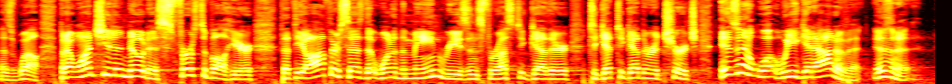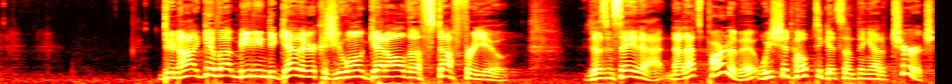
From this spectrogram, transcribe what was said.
as well. But I want you to notice, first of all, here, that the author says that one of the main reasons for us together to get together at church isn't what we get out of it, isn't it? Do not give up meeting together because you won't get all the stuff for you. He doesn't say that. Now, that's part of it. We should hope to get something out of church.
